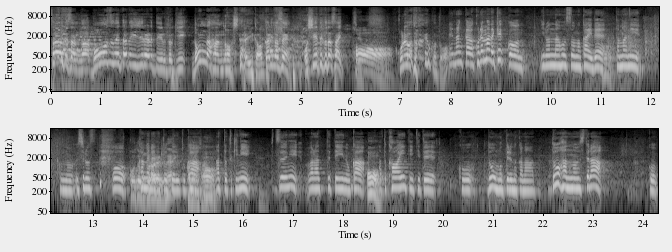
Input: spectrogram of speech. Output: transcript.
澤部さんが坊主ネタでいじられている時どんな反応をしたらいいか分かりません。教えてください。はこれはどういうこと？えなんかこれまで結構いろんな放送の回でたまにこの後ろをカメラで撮ったりとかあった時に普通に笑ってていいのかうん。あと可愛いって言っててこうどう思ってるのかなどう反応したらこう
